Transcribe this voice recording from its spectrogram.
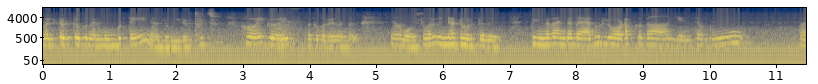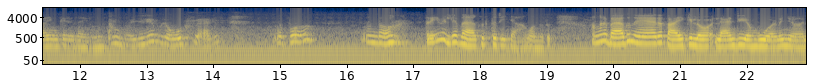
നിലത്തെടുത്ത് വെക്കുന്നതിന് മുമ്പിട്ടേ ഞാനൊരു വീഡിയോ എടുത്ത് വെച്ചു. ഹോയ് ഗേൾസ് എന്നൊക്കെ പറയുന്നുണ്ട്. ഞാൻ വോയിസ് ഓവർ പിന്നോട്ട് കൊടുത്തത് പിന്നെ എന്റെ ബാഗ് ലോഡൊക്കെ ഇതാ എന്റെ അമ്പൂ ഭയങ്കര ഇതായിരുന്നു. വലിയ ലോഡ് ബാഗ് അപ്പോൾ ഉണ്ടോ ഇത്രയും വലിയ ബാഗ് എടുത്തിട്ട് ഞാൻ വന്നത്. അങ്ങനെ ബാഗ് നേരെ താഴേക്ക് ലോ ലാൻഡ് ചെയ്യാൻ പോവാണ് ഞാൻ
